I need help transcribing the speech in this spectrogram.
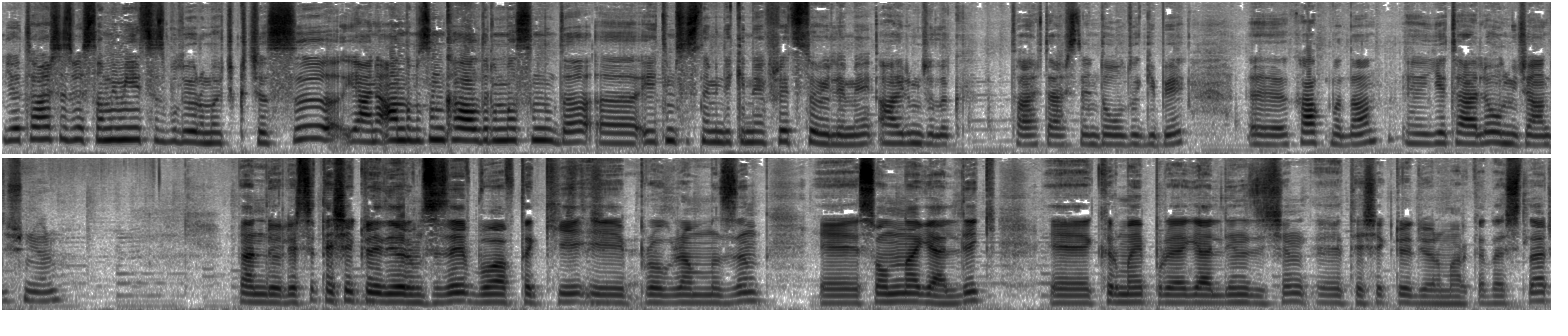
yetersiz ve samimiyetsiz buluyorum açıkçası. Yani andımızın kaldırılmasını da e, eğitim sistemindeki nefret söylemi, ayrımcılık tarih derslerinde olduğu gibi e, kalkmadan e, yeterli olmayacağını düşünüyorum. Ben de öylesi. Teşekkür ediyorum size. Bu haftaki e, programımızın e, sonuna geldik. E, kırmayıp buraya geldiğiniz için e, teşekkür ediyorum arkadaşlar.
